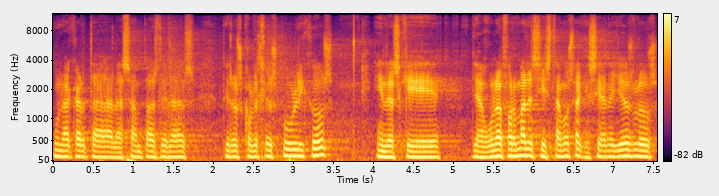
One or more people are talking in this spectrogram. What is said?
una carta a las AMPAs de, de los colegios públicos en las que de alguna forma les instamos a que sean ellos los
